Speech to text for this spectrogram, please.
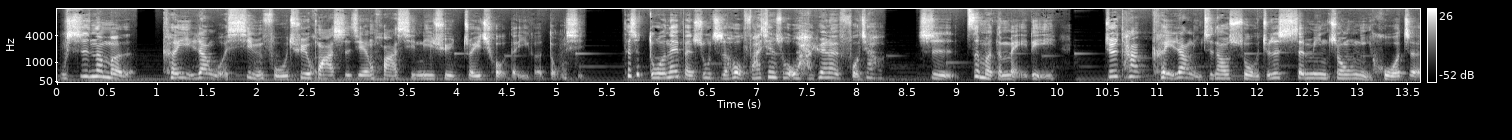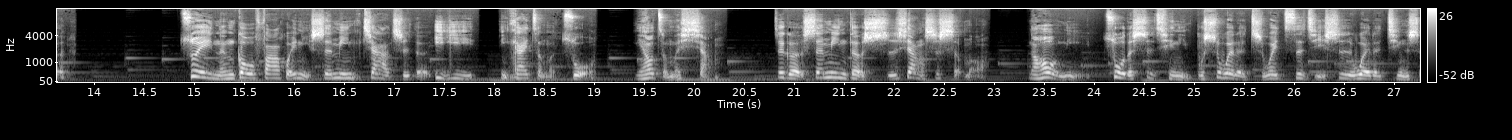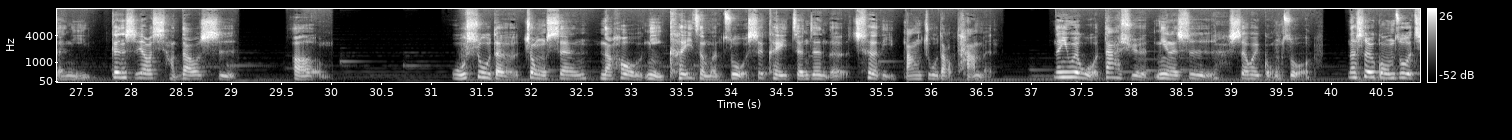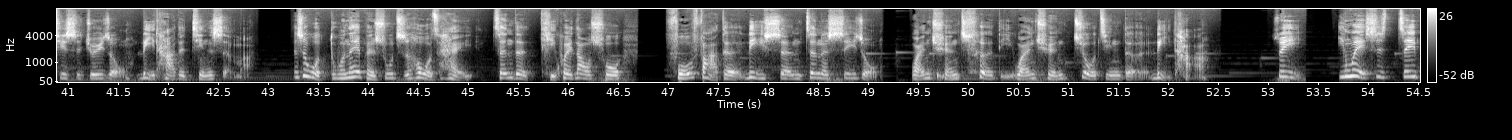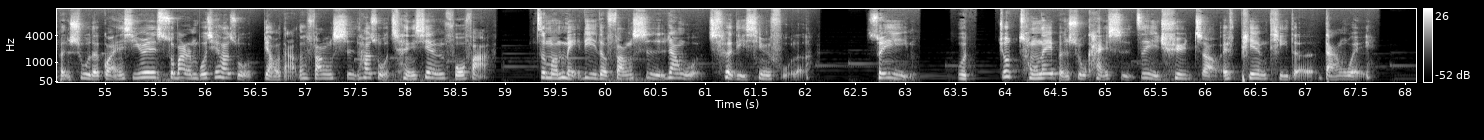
不是那么可以让我幸福、去花时间、花心力去追求的一个东西。但是读了那本书之后，我发现说哇，原来佛教是这么的美丽，就是它可以让你知道说，就是生命中你活着最能够发挥你生命价值的意义，你该怎么做，你要怎么想。这个生命的实相是什么？然后你做的事情，你不是为了只为自己，是为了晋升，你更是要想到是，呃，无数的众生，然后你可以怎么做，是可以真正的彻底帮助到他们。那因为我大学念的是社会工作，那社会工作其实就一种利他的精神嘛。但是我读那本书之后，我才真的体会到说，佛法的立身真的是一种。完全彻底、完全就近的利他，所以因为是这一本书的关系，因为索巴仁波切他所表达的方式，他所呈现佛法这么美丽的方式，让我彻底幸福了。所以我就从那一本书开始，自己去找 FPMT 的单位，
